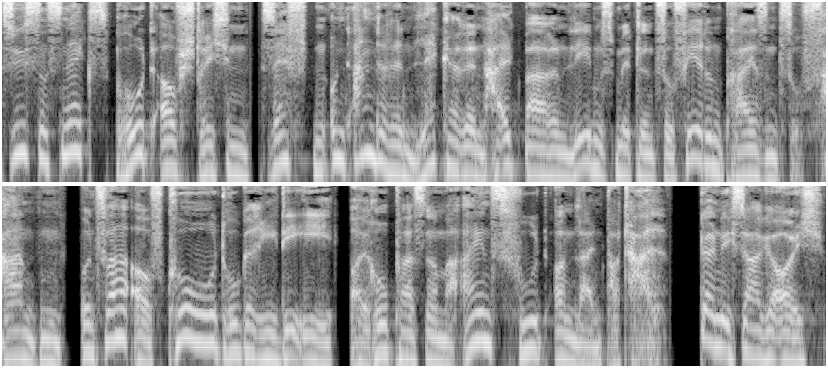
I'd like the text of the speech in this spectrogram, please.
süßen Snacks, Brotaufstrichen, Säften und anderen leckeren, haltbaren Lebensmitteln zu fairen Preisen zu fahnden. Und zwar auf corodrogerie.de, Europas Nummer 1 Food Online Portal. Denn ich sage euch,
